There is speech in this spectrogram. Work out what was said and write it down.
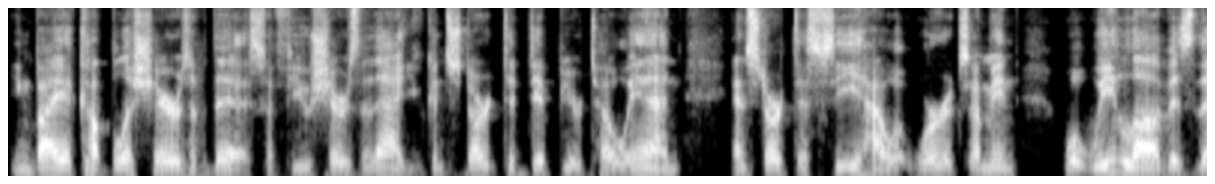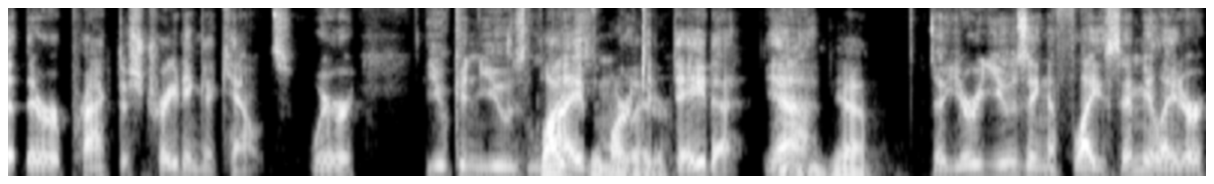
you can buy a couple of shares of this, a few shares of that. You can start to dip your toe in and start to see how it works. I mean, what we love is that there are practice trading accounts where you can use flight live simulator. market data. Yeah. yeah. So you're using a flight simulator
